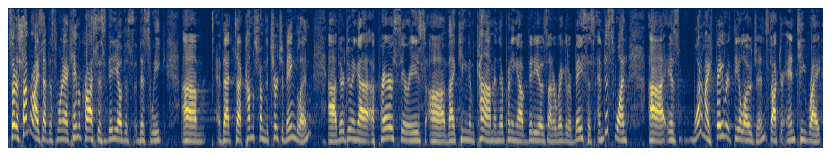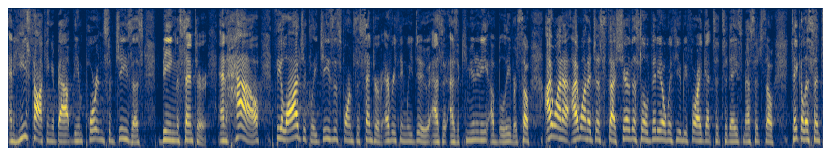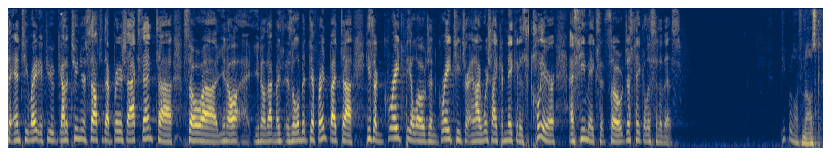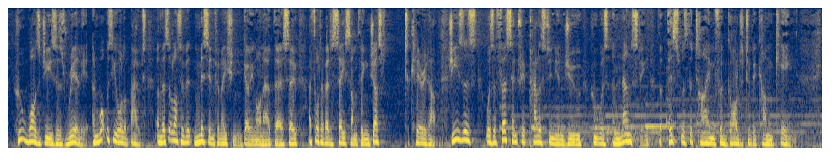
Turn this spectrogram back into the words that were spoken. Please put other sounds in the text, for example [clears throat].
So to summarize that this morning, I came across this video this, this week, um, that uh, comes from the Church of England. Uh, they're doing a, a prayer series, uh, "Thy Kingdom Come," and they're putting out videos on a regular basis. And this one uh, is one of my favorite theologians, Dr. N.T. Wright, and he's talking about the importance of Jesus being the center and how theologically Jesus forms the center of everything we do as a, as a community of believers. So I want to I want to just uh, share this little video with you before I get to today's message. So take a listen to N.T. Wright. If you got to tune yourself to that British accent. Uh, so, uh, you know, you know, that is a little bit different, but, uh, he's a great theologian, great teacher, and I wish I could make it as clear as he makes it. So just take a listen to this. People often ask, who was Jesus really and what was he all about? And there's a lot of misinformation going on out there, so I thought I'd better say something just to clear it up. Jesus was a first century Palestinian Jew who was announcing that this was the time for God to become king.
